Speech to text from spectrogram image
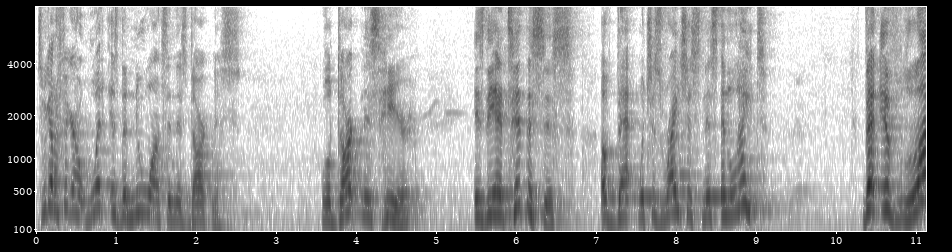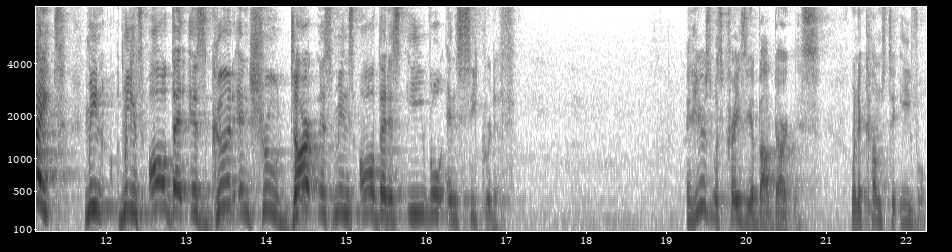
So we got to figure out what is the nuance in this darkness. Well, darkness here is the antithesis of that which is righteousness and light. That if light mean, means all that is good and true, darkness means all that is evil and secretive. And here's what's crazy about darkness when it comes to evil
